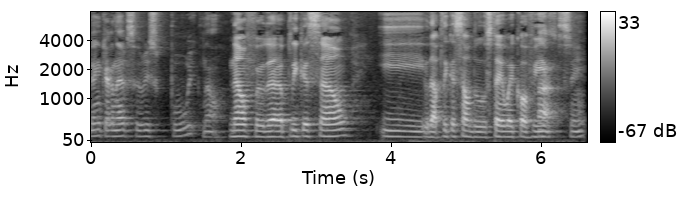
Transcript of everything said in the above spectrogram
da internet de serviço público? Não. Não, foi o da aplicação e o da aplicação do Stay Away Covid. Ah, sim.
